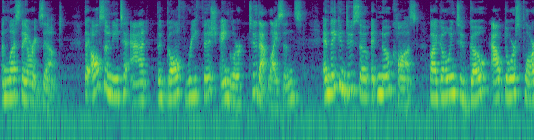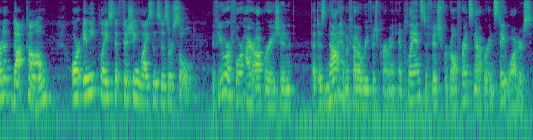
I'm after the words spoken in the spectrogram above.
unless they are exempt. They also need to add the Gulf Reef Fish Angler to that license, and they can do so at no cost by going to gooutdoorsflorida.com or any place that fishing licenses are sold. If you are a for-hire operation that does not have a federal reef fish permit and plans to fish for Gulf red snapper in state waters,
